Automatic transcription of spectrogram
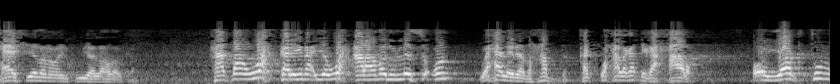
Xaashiyadana waa ku yaalla hadalkaas haddaan wax qarina iyo wax calaamadu la socon waxaa la yidhahda hadda waxaa laga dhigaa xaalo. Oo yaktubu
